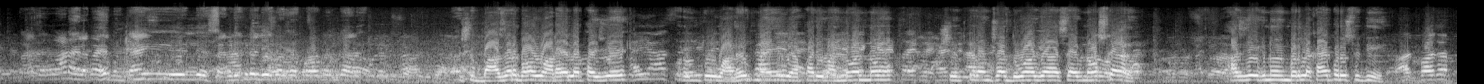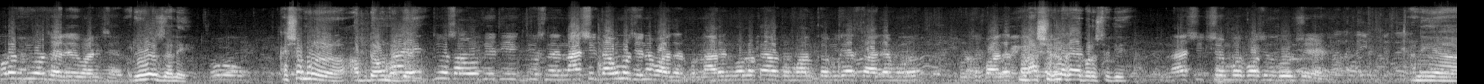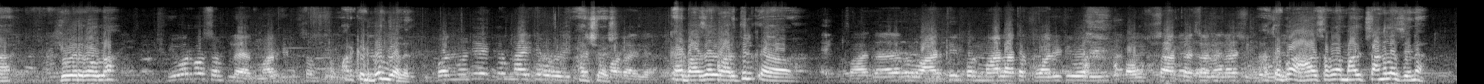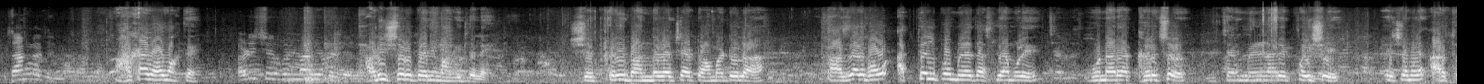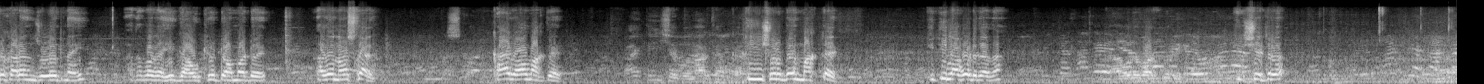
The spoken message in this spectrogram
वाढायला पाहिजे पण काही सगळीकडे लेबरचा प्रॉब्लेम झाला. असे बाजारभाव वाढायला पाहिजे परंतु वाढत नाही. व्यापारी बांधवांनो शेतकऱ्यांचा दुवा घ्या. साहेब नमस्कार. आज एक नोव्हेंबरला काय परिस्थिती? आज बाजार परत झाले रिवर्स झाले. हो. कशामुळं अपडाऊन हा, होते एक दिवस आवक येते एक दिवस नाही. नाशिक डाऊनच आहे ना बाजार पण नारायणगावला काय होतं माल कमी जास्त आल्यामुळं थोडंसं बाजार नाशिकला काय परिस्थिती? नाशिक शंभरपासून दोनशे आहे. आणि अं, हिवरगावला? संपलंय मार्केट संपलं. मार्केट बंद झालं? पण म्हणजे एकदम नाही ते बरोबर अच्छा अच्छा. काय बाजार वाढतील का? बाजार वाढतील पण माल आता क्वालिटीवर आहे. पाऊस सारखा चालू आता हा सगळा माल चांगलाच आहे ना? माल. हा काय भाव मागताय? अडीचशे रुपये मागितलं अडीचशे रुपयांनी मागितलेला आहे. शेतकरी बांधवाच्या टोमॅटोला बाजारभाव अत्यल्प मिळत असल्यामुळे होणारा खर्च आणि मिळणारे पैसे याच्यामुळे अर्थकारण जुळत नाही. आता बघा ही गावठी टोमॅटो आहे. दादा नमस्कार. काय भाव मागतायत काय तीनशे बोला तीनशे रुपये मागतायत किती लागवड आहे दादा? आवड भरपूर आहे. किती क्षेत्र?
